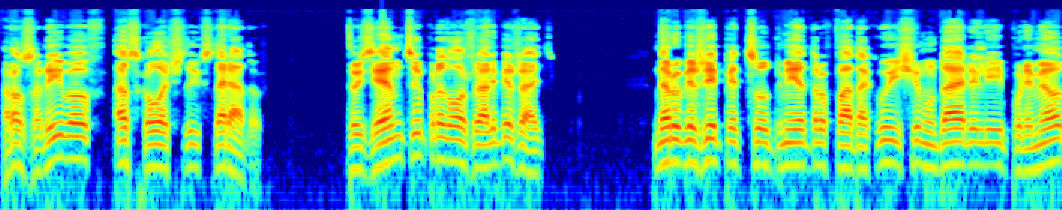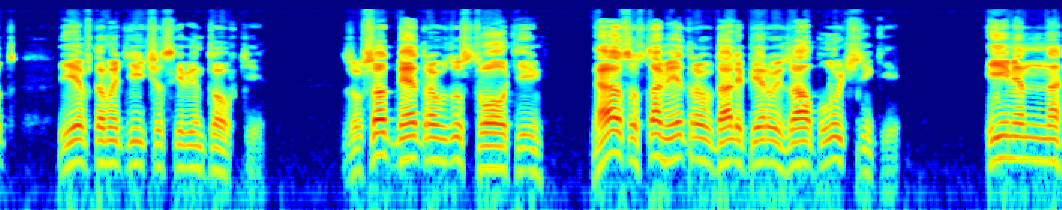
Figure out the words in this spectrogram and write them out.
разрывов осколочных снарядов. Туземцы продолжали бежать. На рубеже 500 метров по атакующим ударили пулемет и автоматические винтовки. С 200 метров двустволки, а со 100 метров дали первый залп лучники. Именно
